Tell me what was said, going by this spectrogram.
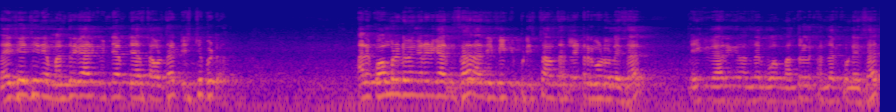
దయచేసి నేను మంత్రి గారికి విజ్ఞప్తి చేస్తా ఉంటాను డిస్ట్రిబ్యూటర్ అది కోమరెడ్డి వెంకరెడ్డి గారికి సార్ అది మీకు ఇప్పుడు ఇస్తాం సార్ లెటర్ కూడా ఉన్నాయి సార్ మీకు గారికి అందరు మంత్రులకు అందరికి ఉన్నాయి సార్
